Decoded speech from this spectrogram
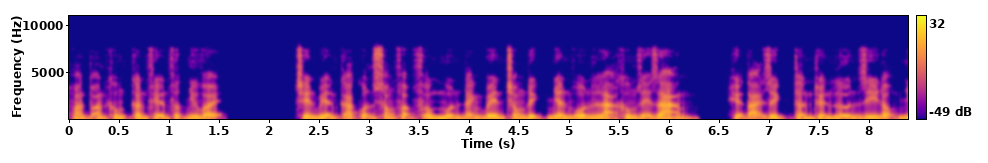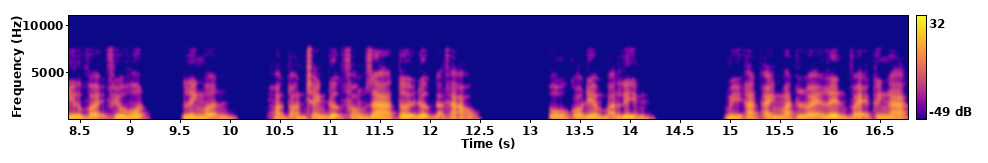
hoàn toàn không cần phiền phức như vậy. Trên biển cả cuộn sóng phập phồng muốn đánh bên trong địch nhân vốn là không dễ dàng, hiện tại dịch thần thuyền lớn di động như vậy phiêu hốt, linh mẫn, hoàn toàn tránh được phóng ra tới được đạn tháo. Ồ có điểm bản lìm. Mị hạt ánh mắt lóe lên vẻ kinh ngạc,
